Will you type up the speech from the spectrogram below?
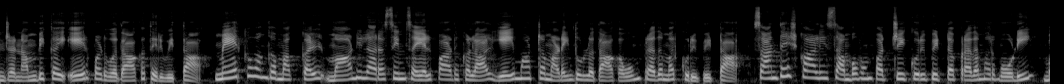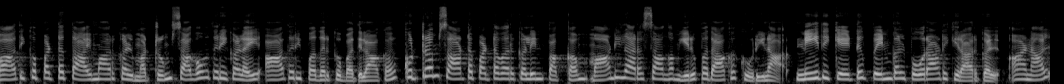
என்ற நம்பிக்கை ஏற்படுவதாக தெரிவித்தார். மேற்கு வங்க மக்கள் மாநில அரசின் செயல்பாடுகளால் ஏமாற்றம் அடைந்துள்ளதாகவும் பிரதமர் குறிப்பிட்டார். சந்தேஷ்காலி சம்பவம் பற்றி குறிப்பிட்ட பிரதமர் மோடி பாதிக்கப்பட்ட தாய்மார்கள் மற்றும் சகோதரிகளை ஆதரிப்பதற்கு பதிலாக குற்றம் சாட்டப்பட்டவர்களின் பக்கம் மாநில அரசாங்கம் இருப்பதாக கூறினார். நீதி கேட்டு பெண்கள் போராடுகிறார்கள். ஆனால்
